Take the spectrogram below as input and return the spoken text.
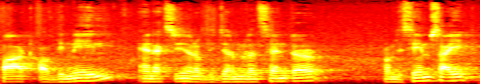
part of the nail and excision of the germinal center from the same side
